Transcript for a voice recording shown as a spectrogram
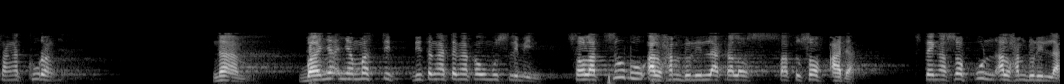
sangat kurang. Nah, banyaknya masjid di tengah-tengah kaum muslimin. Sholat subuh, Alhamdulillah kalau satu soft ada. Setengah sop pun Alhamdulillah.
